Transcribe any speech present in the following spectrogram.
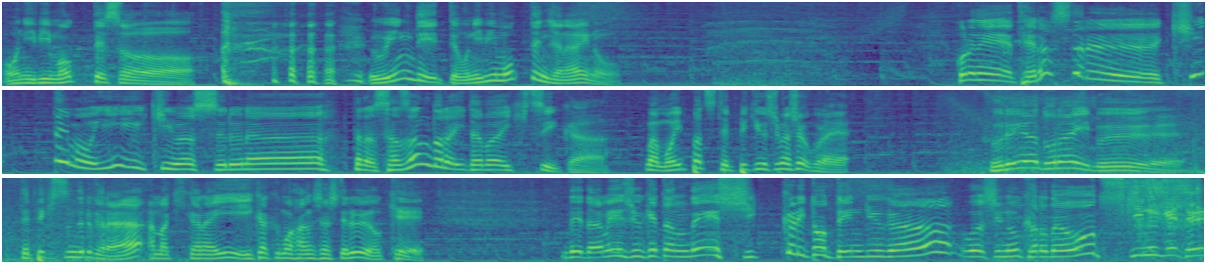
鬼火持ってさ ウィンディって鬼火持ってんじゃないの？これねテラスタル切ってもいい気はするな。ただサザンドラいた場合きついか。まあもう一発鉄壁打ちましょうこれ。フレアドライブ。鉄壁進んでるからあんま効かない威嚇も反射してる。OK でダメージ受けたんでしっかりと電流がわしの体を突き抜けてい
